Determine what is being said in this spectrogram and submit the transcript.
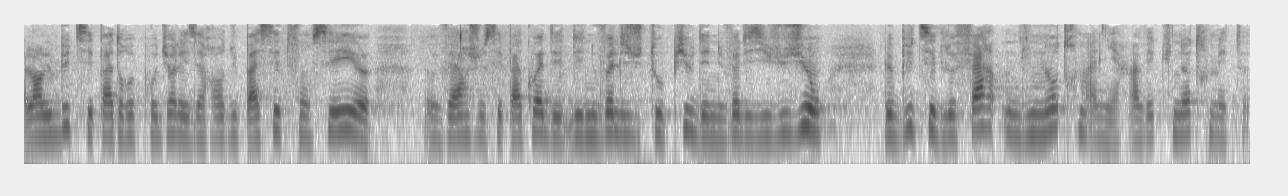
Alors, le but, c'est pas de reproduire les erreurs du passé, de foncer euh, euh, vers, je sais pas quoi, des, des nouvelles utopies ou des nouvelles illusions. Le but, c'est de le faire d'une autre manière, avec une autre méthode.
